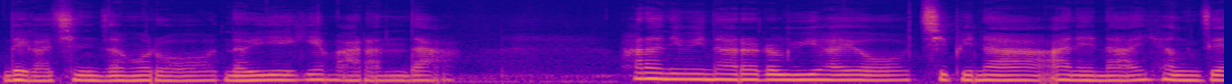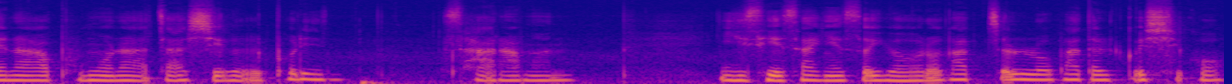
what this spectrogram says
내가 진정으로 너희에게 말한다. 하나님의 나라를 위하여 집이나 아내나 형제나 부모나 자식을 버린 사람은 이 세상에서 여러 갑절로 받을 것이고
